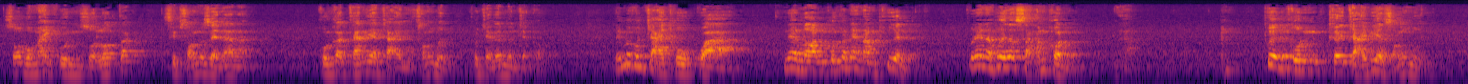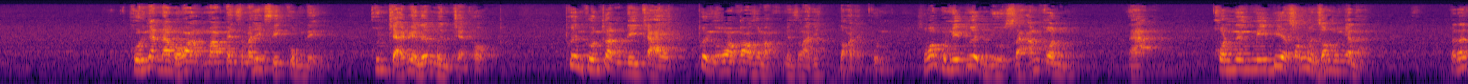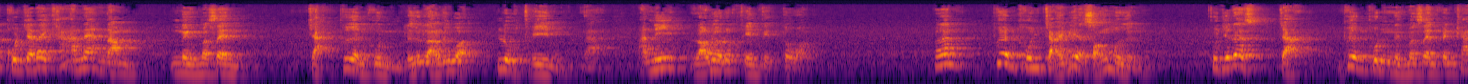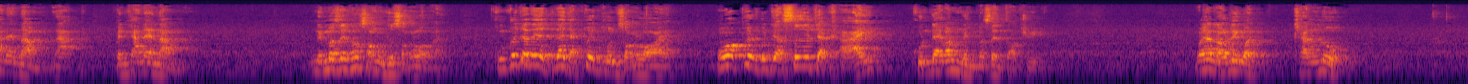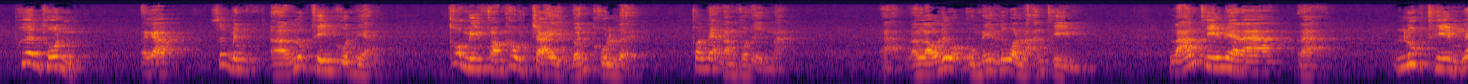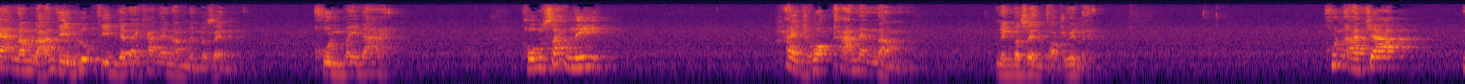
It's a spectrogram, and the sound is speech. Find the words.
โซ่ผมให้คุณส่วนลดสักสิบสองเปอร์เซ็นต์นั่นแหละคุณก็แทนที่จะจ่ายสองหมื่นคุณจ่ายเหลือหมื่นเจ็ดหก ในเมื่อคุณจ่ายถูกกว่าแน่นอนคุณก็แนะนำเพื่อน คุณแนะนำเพื่อนสักสามคนนะครับ เพื่อนคุณเคยจ่ายเบี้ยสองหมื่นคุณก็นะบอกว่ามาเป็นสมาชิกสีกรุงเด็กคุณจ่ายเบี้ยเหลือหมื่นเจ็ดหกเพื่อนคุณก็ดีใจ เพื่อนคุณก็ก็สมัครเป็นสมาชิกต่อจากคุณสมมติว่าคุณมีเพื่อนอยู่สามคนนะคนหนึ่งมีเบี้ยสองหมื่นสองหมื่นกันอะเพราะฉะนั้นคุณจะได้ค่าแนะนำหนึ่งเปอร์เซ็นจากเพื่อนคุณหรือเราเรียกว่าลูกทีมนะ อันนี้เราเรียกว่าลูกทีมติดตัว เพราะฉะนั้นเพื่อนคุณจ่ายเบี้ยสองหมื่นคุณจะได้จากเพื่อนคุณหนึ่งเปอร์เซ็นเป็นค่าแนะนำนะเป็นค่าแนะนำหนึ่งเปอร์เซ็นของสองหนึ่งคือสองร้อยคุณก็จะได้ได้จากเพื่อนคุณสองร้อยไม่ว่าเพื่อนคุณจะซื้อจะขาย คุณได้วันหนึ่งเปอร์เซ็นต่อชีวิตเมื่อเราเรียกว่าชั้นลูก เพื่อนคุณนะครับ ซึ่งเป็นลูกทีมคุณเนี่ยก็มีความเข้าใจเหมือนคุณเลย ก็แนะนำคนอื่นมาอ่าเราเรียกว่ากลุ่มนี้เรียกว่าหลานทีม หลานทีมเนี่ยนะนะลูกทีมแนะนำหลานทีม ลูกทีมจะได้ค่าแนะนำหนึ่งเปอร์เซ็นคุณไม่ได้โครงสร้างนี้ ให้เฉพาะค่าแนะนำหนึ่งเปอร์เซ็นต่อชีวิตเลย คุณอาจจะ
